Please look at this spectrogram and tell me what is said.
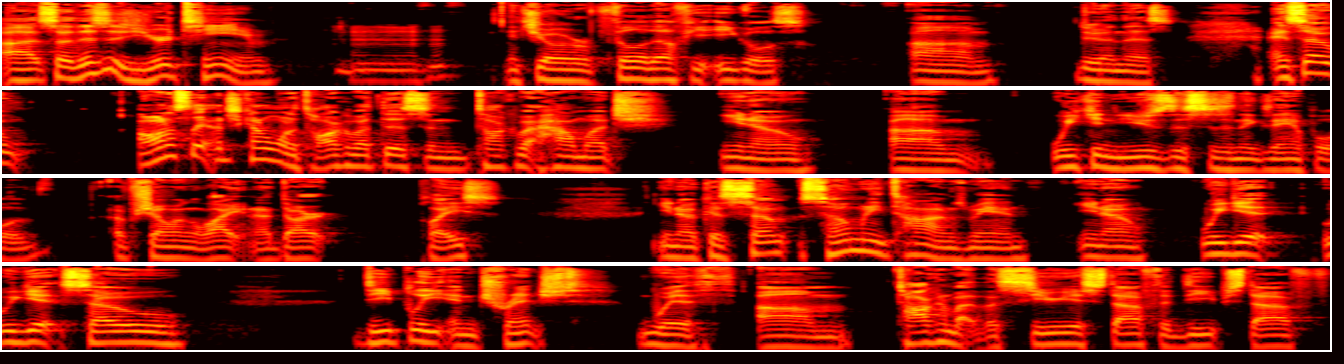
Uh, so this is your team. It's your Philadelphia Eagles um, doing this. And so, honestly, I just kind of want to talk about this and talk about how much, you know, um, we can use this as an example of, of showing light in a dark place. You know, because so, so many times, man, you know, we get, we get so deeply entrenched with um, talking about the serious stuff, the deep stuff,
